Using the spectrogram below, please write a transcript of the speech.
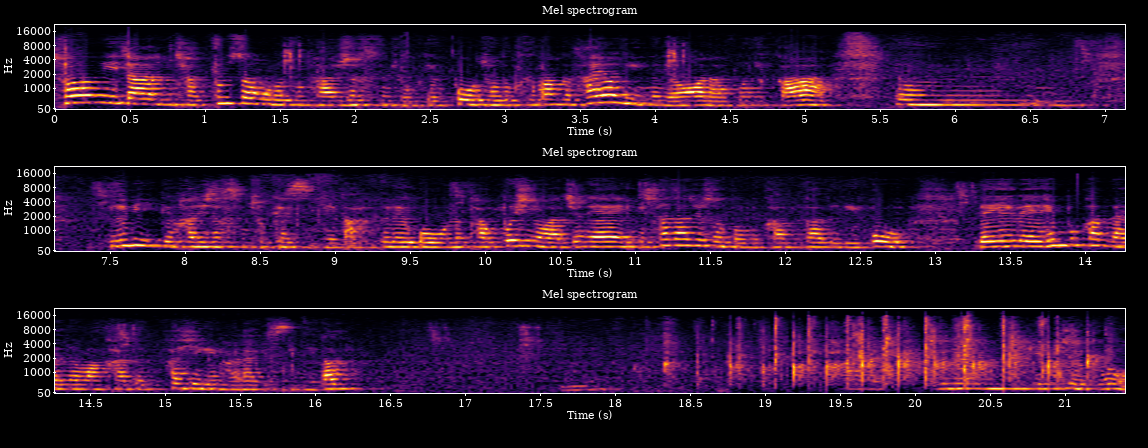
처음이자 좀 작품성으로 좀 봐주셨으면 좋겠고 저도 그만큼 사연이 있는 영화다 보니까 좀 의미 있게 봐주셨으면 좋겠습니다. 그리고 오늘 바쁘신 와중에 이렇게 찾아주셔서 너무 감사드리고 매일매일 행복한 날들만 가득하시길 바라겠습니다. 저는 개인적으로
